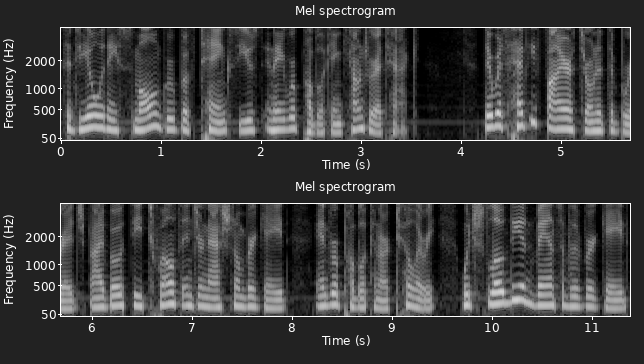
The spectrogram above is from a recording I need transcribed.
to deal with a small group of tanks used in a Republican counterattack there was heavy fire thrown at the bridge by both the 12th International Brigade and Republican artillery, which slowed the advance of the brigade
